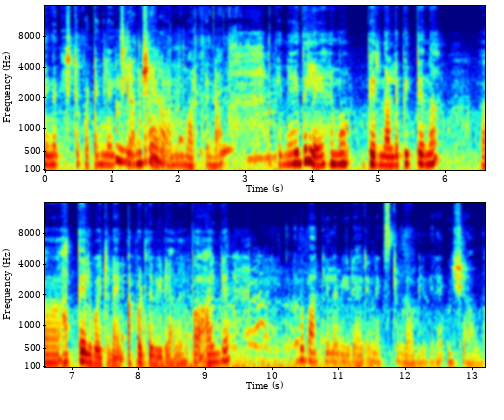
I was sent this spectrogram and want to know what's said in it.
നിങ്ങൾക്ക് ഇഷ്ടപ്പെട്ടെങ്കിൽ ലൈക്ക് ചെയ്യാനും ഷെയർ ചെയ്യാനും മറക്കണ്ട. പിന്നെ ഇതില്ലേ നമ്മൾ പെരുന്നാളിന്റെ പിറ്റേന്ന് ഹത്തയിൽ പോയിട്ടുണ്ടായിരുന്നു അപ്പോൾ അടുത്ത വീഡിയോ ആണ്. അപ്പോൾ അതിന്റെ അപ്പോൾ ബാക്കിയുള്ള വീഡിയോ ആയിട്ട് നെക്സ്റ്റ് വ്ളോഗിൽ വരാം. ഇൻഷാ അള്ളാ.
